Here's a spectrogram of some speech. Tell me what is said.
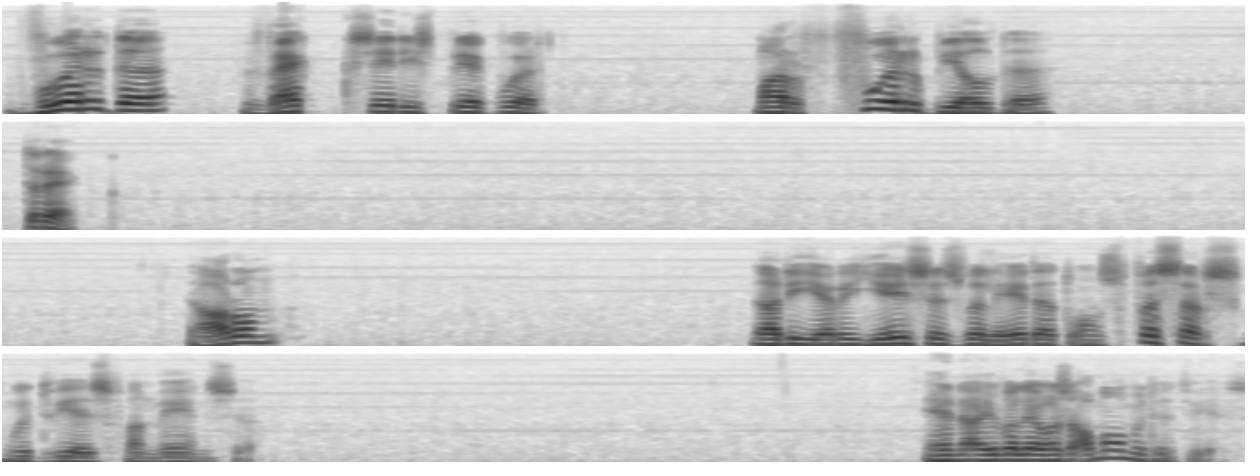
Woorde wek, sê die spreekwoord, maar voorbeelde trek. Daarom dat die Heere Jezus wil hee dat ons vissers moet wees van mense. en hy wil hy ons allemaal moet het wees.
